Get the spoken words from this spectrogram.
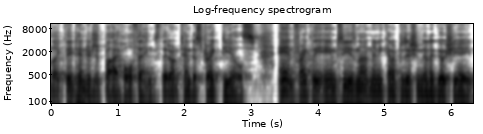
like they tend to just buy whole things. They don't tend to strike deals. And frankly, AMC is not in any kind of position to negotiate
